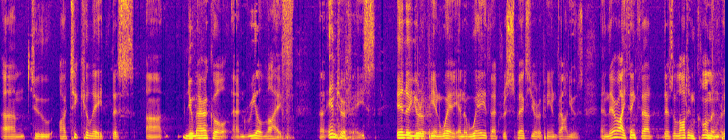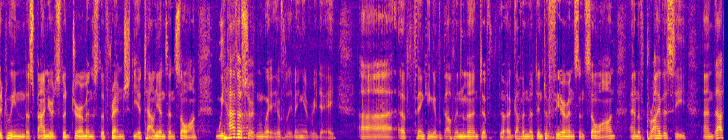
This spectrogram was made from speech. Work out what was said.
um, to articulate this uh, numerical and real life uh, interface in a European way, in a way that respects European values. And there I think that there's a lot in common between the Spaniards, the Germans, the French, the Italians, and so on. We have a certain way of living every day uh, of thinking of government, of uh, government interference and so on, and of privacy, and that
